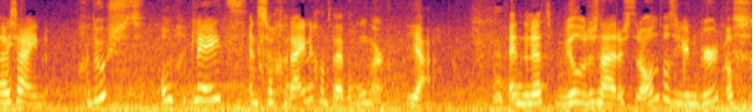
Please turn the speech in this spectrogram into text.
Wij zijn gedoucht, omgekleed. En het gereinigd, want we hebben honger. Ja. En daarnet wilden we dus naar een restaurant. Was hier in de buurt. Was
